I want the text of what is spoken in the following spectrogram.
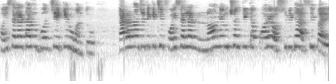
ଫଇସଲା ଠାରୁ ବଞ୍ଚେଇକି ରୁହନ୍ତୁ। କାରଣ ଯଦି କିଛି ଫଇସଲା ନ ନେଉଛନ୍ତି ତ ପରେ ଅସୁବିଧା ଆସିପାରେ।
